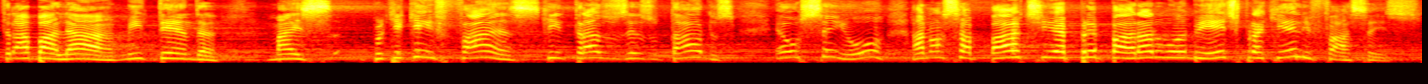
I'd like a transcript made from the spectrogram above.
trabalhar, me entenda, mas porque quem faz, quem traz os resultados é o Senhor. A nossa parte é preparar o ambiente para que Ele faça isso.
